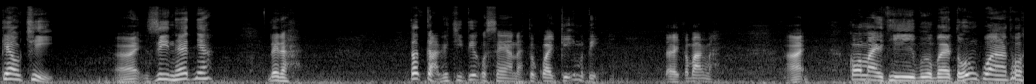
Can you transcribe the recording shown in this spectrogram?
keo chỉ. Đấy, zin hết nhé. Đây này. Tất cả cái chi tiết của xe này tôi quay kỹ một tí. Đây các bác này. Đấy. con này thì vừa về tối hôm qua thôi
